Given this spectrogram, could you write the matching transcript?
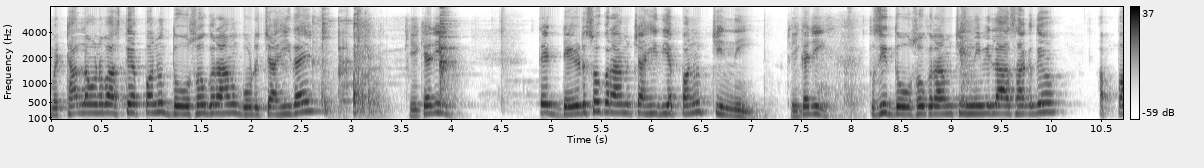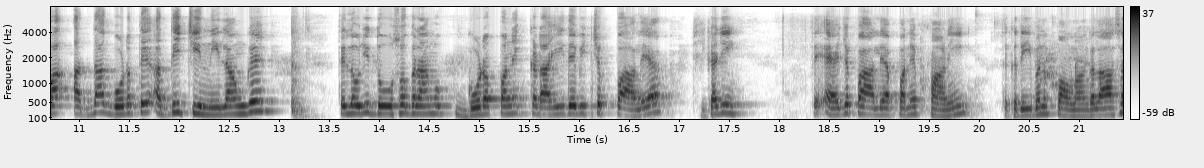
ਮਿੱਠਾ ਲਾਉਣ ਵਾਸਤੇ ਆਪਾਂ ਨੂੰ 200 ਗ੍ਰਾਮ ਗੁੜ ਚਾਹੀਦਾ ਹੈ ਠੀਕ ਹੈ ਜੀ। ਤੇ 150 ਗ੍ਰਾਮ ਚਾਹੀਦੀ ਆਪਾਂ ਨੂੰ ਚੀਨੀ। ਠੀਕ ਹੈ ਜੀ। ਤੁਸੀਂ 200 ਗ੍ਰਾਮ ਚੀਨੀ ਵੀ ਲਾ ਸਕਦੇ ਹੋ। ਆਪਾਂ ਅੱਧਾ ਗੁੜ ਤੇ ਅੱਧੀ ਚੀਨੀ ਲਾਉਂਗੇ। ਤੇ ਲਓ ਜੀ 200 ਗ੍ਰਾਮ ਗੁੜ ਆਪਾਂ ਨੇ ਕੜਾਹੀ ਦੇ ਵਿੱਚ ਪਾ ਲਿਆ। ਠੀਕ ਹੈ ਜੀ। ਤੇ ਇਹ 'ਚ ਪਾ ਲਿਆ ਆਪਾਂ ਨੇ ਪਾਣੀ, ਤਕਰੀਬਨ ਪੌਣਾ ਗਲਾਸ।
